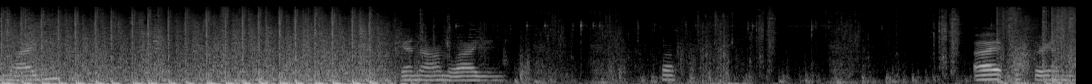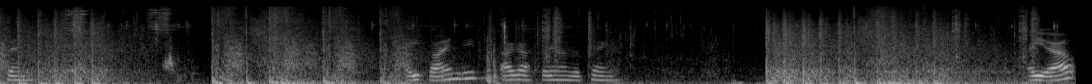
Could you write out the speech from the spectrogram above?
I'm lagging. Yeah, no, I'm lagging. Fuck. Alright, that's three on the. Are you fine, dude? I got 300 ping. Are you out?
